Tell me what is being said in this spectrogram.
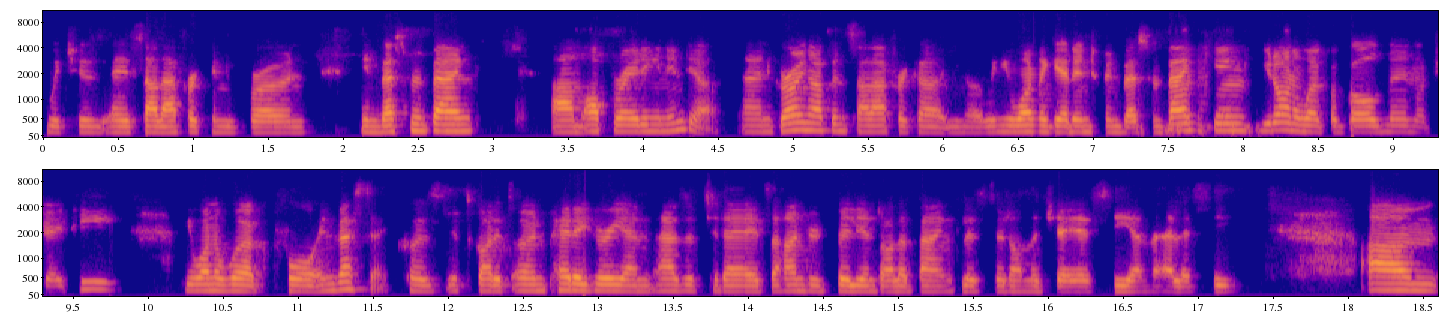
which is a South African grown investment bank um, operating in India. And growing up in South Africa, you know, when you want to get into investment banking, you don't want to work for Goldman or JP. You want to work for Investec because it's got its own pedigree. And as of today, it's a $100 billion bank listed on the JSE and the LSE. Um,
